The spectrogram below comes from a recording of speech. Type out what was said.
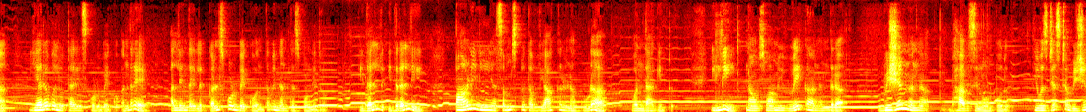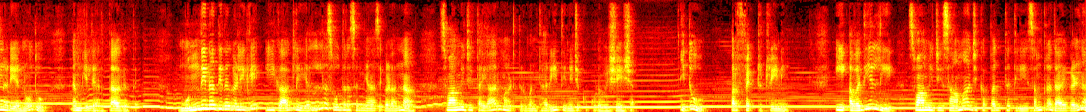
ಎರವಲು ತರಿಸ್ಕೊಡ್ಬೇಕು ಅಂದ್ರೆ ಅಲ್ಲಿಂದ ಇಲ್ಲಿ ಕಳಿಸ್ಕೊಡ್ಬೇಕು ಅಂತ ವಿನಂತಿಸ್ಕೊಂಡಿದ್ರು. ಇದಲ್ಲಿ ಇದರಲ್ಲಿ ಪಾಣಿನಿಯ ಸಂಸ್ಕೃತ ವ್ಯಾಕರಣ ಕೂಡ ಒಂದಾಗಿತ್ತು. ಇಲ್ಲಿ ನಾವು ಸ್ವಾಮಿ ವಿವೇಕಾನಂದರ ವಿಷನ್ ಅನ್ನ ಭಾವಿಸಿ ನೋಡ್ಬೋದು. He was just a visionary ಅನ್ನೋದು ನಮ್ಗೆ ಇಲ್ಲಿ ಅರ್ಥ ಆಗುತ್ತೆ. ಮುಂದಿನ ದಿನಗಳಿಗೆ ಈಗಾಗಲೇ ಎಲ್ಲ ಸೋದರ ಸನ್ಯಾಸಿಗಳನ್ನ ಸ್ವಾಮೀಜಿ ತಯಾರು ಮಾಡ್ತಿರುವಂತಹ ರೀತಿ ನಿಜಕ್ಕೂ ಕೂಡ ವಿಶೇಷ. ಇದು ಪರ್ಫೆಕ್ಟ್ ಟ್ರೈನಿಂಗ್ ಈ ಅವಧಿಯಲ್ಲಿ ಸ್ವಾಮೀಜಿ ಸಾಮಾಜಿಕ ಪದ್ಧತಿ ಸಂಪ್ರದಾಯಗಳನ್ನ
